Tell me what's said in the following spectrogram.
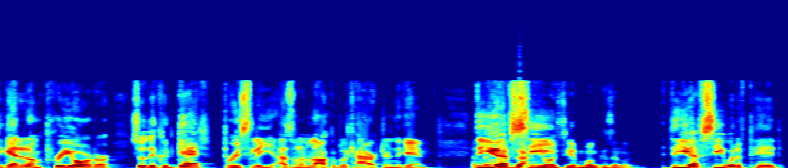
to get it on pre-order so they could get Bruce Lee as an unlockable character in the game. And the UFC, exactly why CM Punk is in it. the UFC would have paid.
